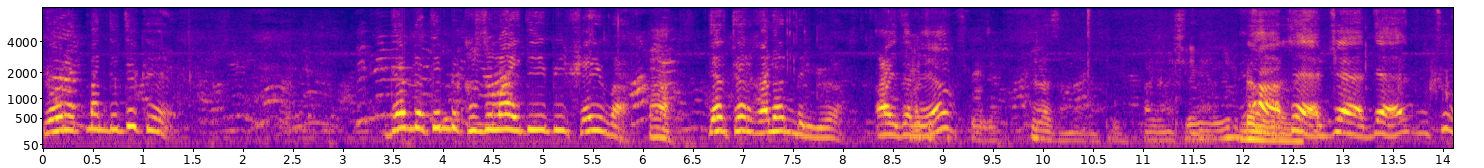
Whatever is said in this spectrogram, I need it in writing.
Be. Öğretmen dedi ki devletin bir Kızılay diye bir şey var. Ha. Defter kalem veriyor Aydın'a. Birazdan. Ben de A. B, C, D, şu,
